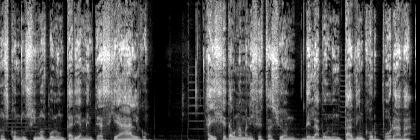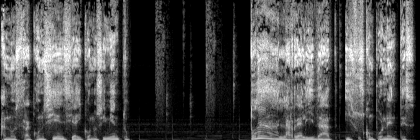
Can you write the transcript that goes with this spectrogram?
nos conducimos voluntariamente hacia algo, ahí se da una manifestación de la voluntad incorporada a nuestra conciencia y conocimiento. Toda la realidad y sus componentes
